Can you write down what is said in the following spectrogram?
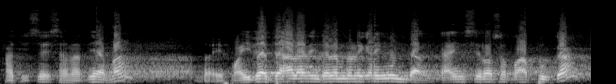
Hadisnya sanadnya apa? Dhaif. Wa idza da'ala ing dalam nalikane ngundang kaing sira sapa abuka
